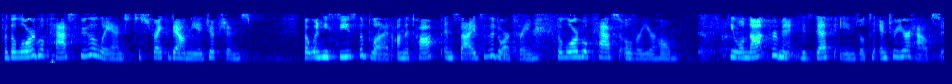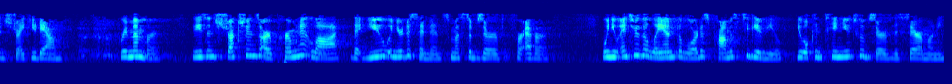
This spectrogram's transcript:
For the Lord will pass through the land to strike down the Egyptians. But when he sees the blood on the top and sides of the doorframe, the Lord will pass over your home. He will not permit his death angel to enter your house and strike you down. Remember, these instructions are a permanent law that you and your descendants must observe forever. When you enter the land the Lord has promised to give you, you will continue to observe this ceremony.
